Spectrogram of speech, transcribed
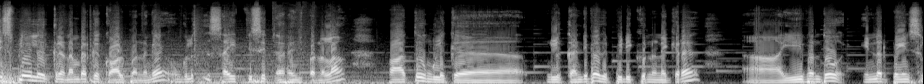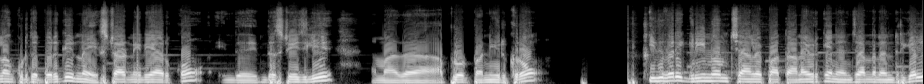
டிஸ்பிளேயில் இருக்கிற நம்பருக்கு கால் பண்ணுங்கள் உங்களுக்கு சைட் விசிட் அரேஞ்ச் பண்ணலாம். பார்த்து உங்களுக்கு உங்களுக்கு கண்டிப்பாக அது பிடிக்கும்னு நினைக்கிறேன் ஈவன் தோ இன்னர் பெயிண்ட்ஸ்லாம் கொடுத்த பிறகு இன்னும் எக்ஸ்ட்ராடினரியாக இருக்கும். இந்த இந்த ஸ்டேஜ்லேயே நம்ம அதை அப்லோட் பண்ணியிருக்கிறோம். இதுவரை கிரீன் ஹோம் சேனலை பார்த்த அனைவருக்கும் நெஞ்சார்ந்த நன்றிகள்.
